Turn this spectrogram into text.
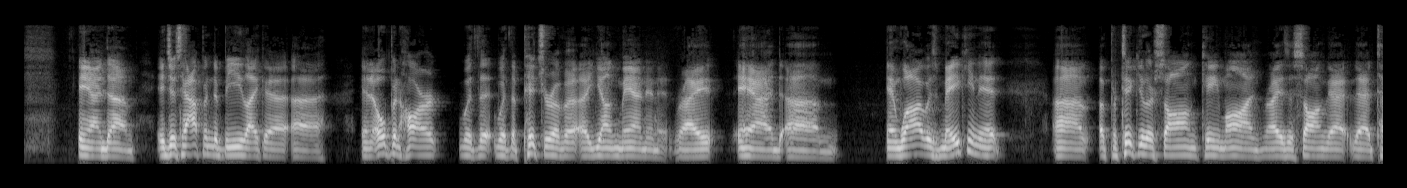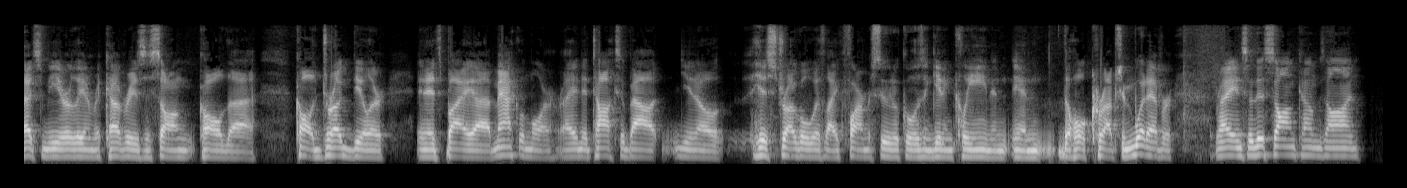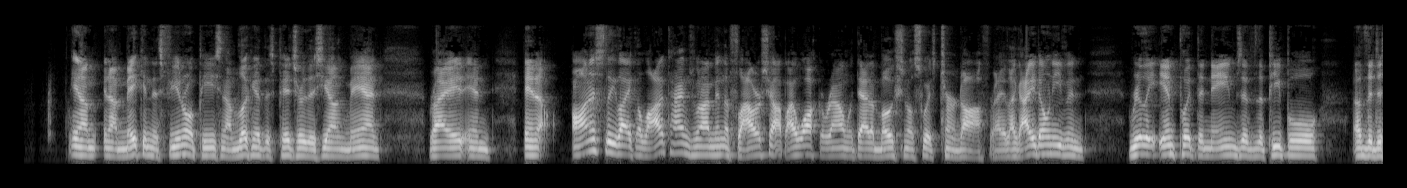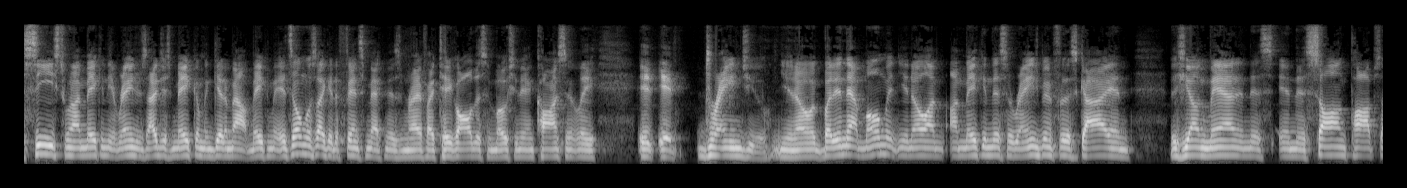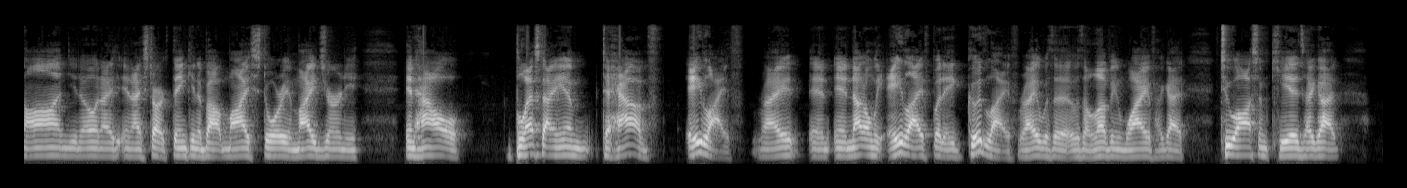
and um, it just happened to be like a, a an open heart with the with the picture of a, a young man in it, right? And um, and while I was making it, uh, a particular song came on, right? It's a song that that touched me early in recovery. Is a song called uh, called "Drug Dealer," and it's by uh, Macklemore, right? And it talks about you know his struggle with like pharmaceuticals and getting clean and and the whole corruption, whatever, right? And so this song comes on and I'm and I'm making this funeral piece and I'm looking at this picture of this young man, right? And and honestly, like a lot of times when I'm in the flower shop, I walk around with that emotional switch turned off, right? Like I don't even really input the names of the people of the deceased when I'm making the arrangements. I just make them and get them out, make them. It's almost like a defense mechanism, right? If I take all this emotion in constantly, it it drains you, you know. But in that moment, you know, I'm I'm making this arrangement for this guy and this young man and this and this song pops on, you know, and I and I start thinking about my story and my journey and how blessed I am to have a life, right? And and not only a life, but a good life, right? With a with a loving wife. I got two awesome kids. I got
